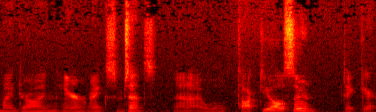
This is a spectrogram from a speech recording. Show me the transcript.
my drawing here makes some sense. And I will talk to you all soon. Take care.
